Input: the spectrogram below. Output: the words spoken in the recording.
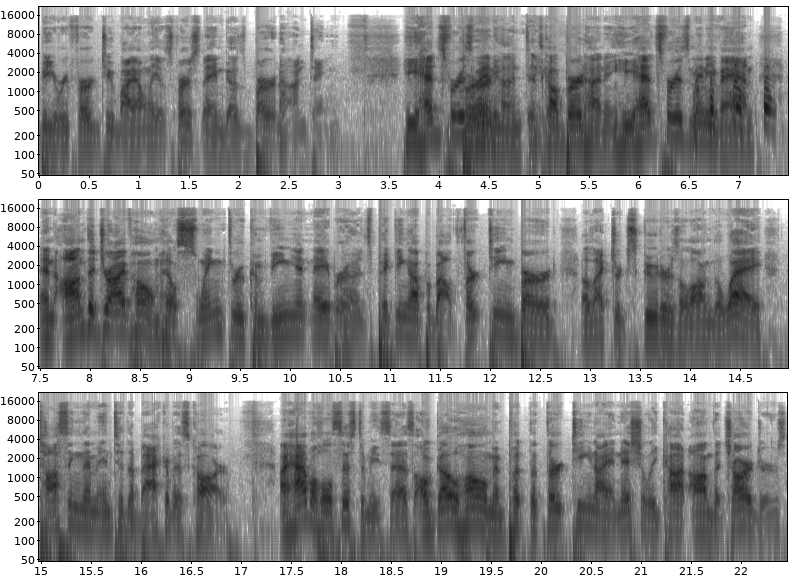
be referred to by only his first name, goes bird hunting. He heads for his Bird mini. hunting. It's called bird hunting. He heads for his minivan, and on the drive home, he'll swing through convenient neighborhoods, picking up about 13 bird electric scooters along the way, tossing them into the back of his car. I have a whole system, he says. I'll go home and put the 13 I initially caught on the chargers.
